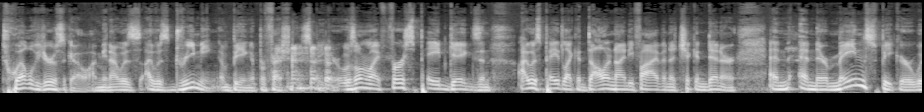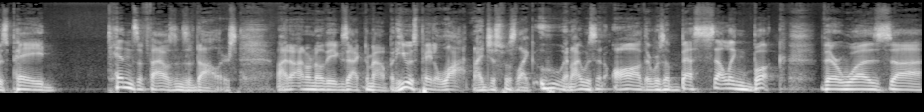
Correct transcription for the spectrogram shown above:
12 years ago. I mean, I was I was dreaming of being a professional speaker. it was one of my first paid gigs, and I was paid like a dollar ninety five and a chicken dinner, and and their main speaker was paid tens of thousands of dollars. I, don't know the exact amount, but he was paid a lot. And I just was like, ooh, and I was in awe. There was a best-selling book. There was uh,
